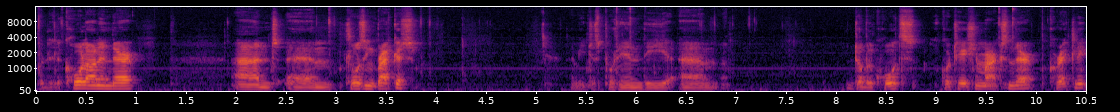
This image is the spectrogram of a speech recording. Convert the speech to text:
put a little colon in there, and um, closing bracket. Let me just put in the um, double quotes, quotation marks in there correctly.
